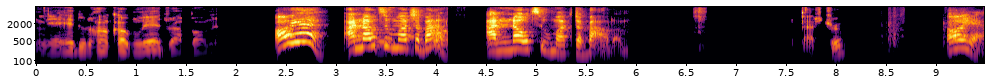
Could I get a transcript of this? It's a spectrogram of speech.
Yeah, he'll do the Hulk Hogan leg drop on it. Oh yeah. I know too much about him. I know too much about him. That's true. Oh yeah.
